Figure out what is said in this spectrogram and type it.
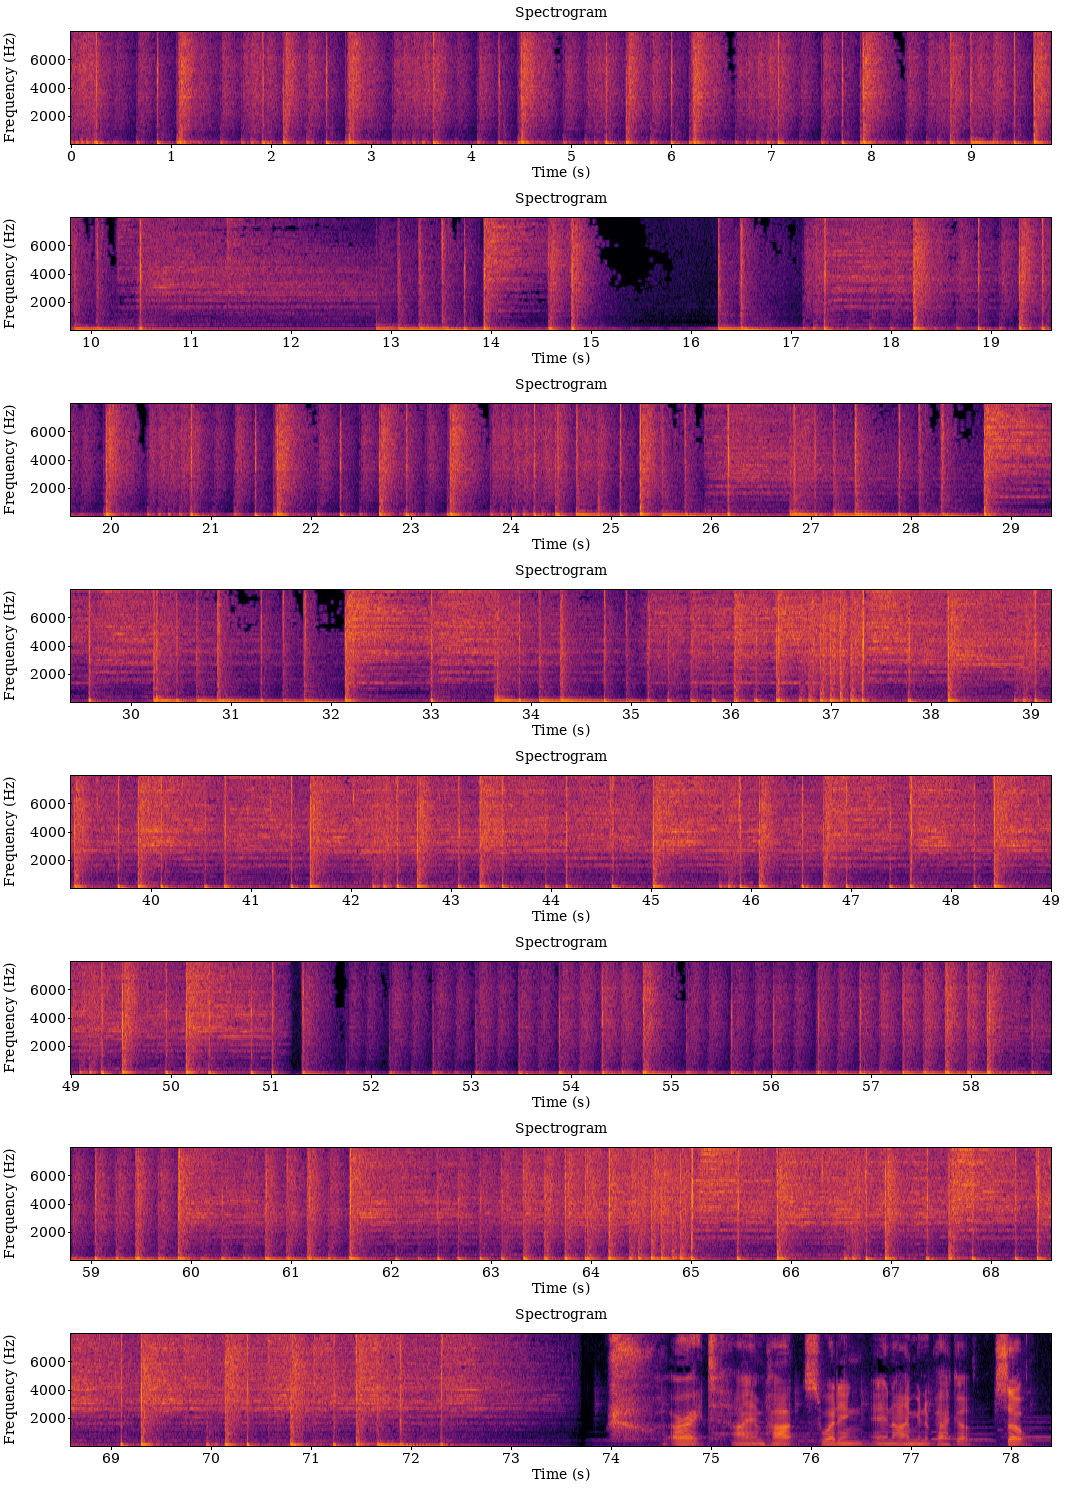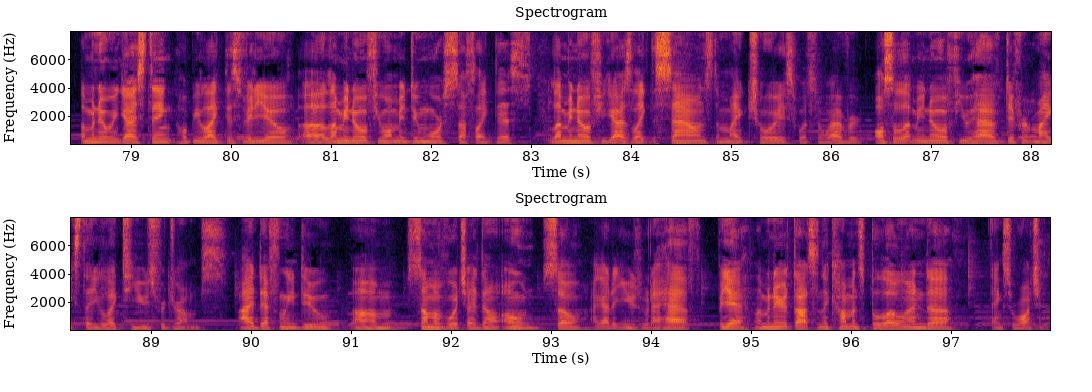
All right, I am hot, sweating, and I'm gonna pack up. So, let me know what you guys think. Hope you like this video. Uh, let me know if you want me to do more stuff like this. Let me know if you guys like the sounds, the mic choice, whatsoever. Also, let me know if you have different mics that you like to use for drums. I definitely do, um, some of which I don't own, so I gotta use what I have. But yeah, let me know your thoughts in the comments below, and uh, thanks for watching.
